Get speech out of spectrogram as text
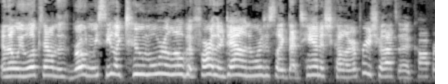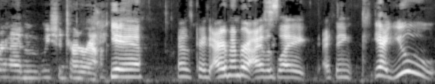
And then we look down the road and we see like two more a little bit farther down and we're just like that tannish color. I'm pretty sure that's a copperhead and we should turn around. Yeah, that was crazy. I remember I was like, I think, yeah, you,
